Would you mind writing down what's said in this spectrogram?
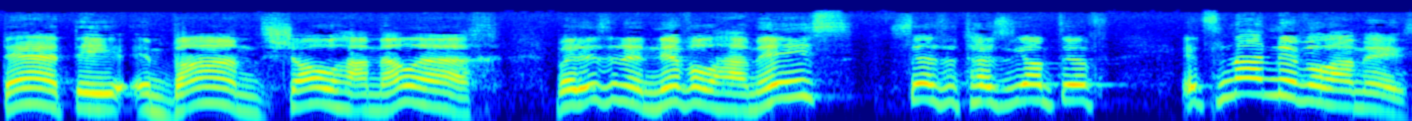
that they embalmed Shaul HaMelech, but isn't it Nivel HaMes? Says the Tosfos Yom Tov, it's not Nivel HaMes.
